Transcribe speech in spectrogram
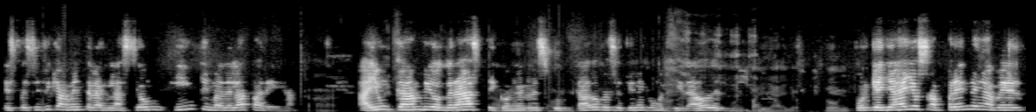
específicamente la relación íntima de la pareja, hay un cambio drástico en el resultado que se tiene con el cuidado del niño. Porque ya ellos aprenden a ver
